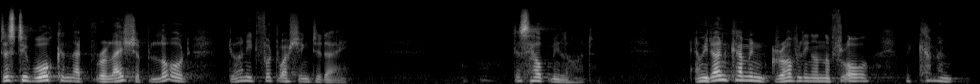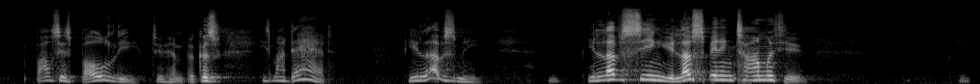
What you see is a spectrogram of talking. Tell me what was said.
Just to walk in that relationship. Lord, do I need foot washing today? Just help me, Lord. And we don't come in groveling on the floor. We come in, Bible says, boldly to Him because He's my dad. He loves me. He loves seeing you. He loves spending time with you. He,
